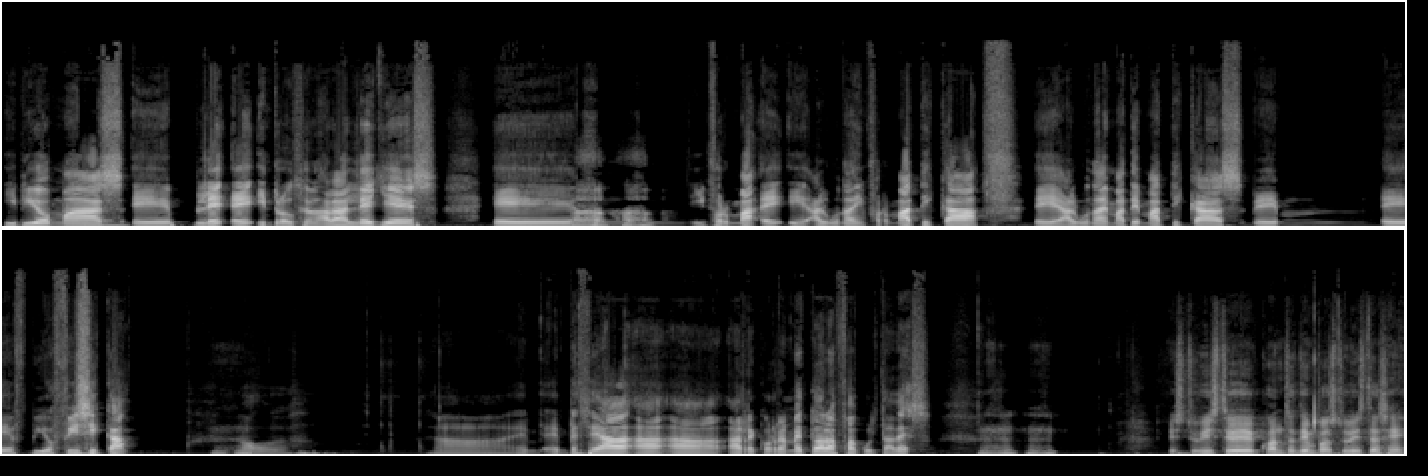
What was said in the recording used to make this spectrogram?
idiomas, eh, eh, introducción a las leyes, eh, alguna de informática, alguna de matemáticas, biofísica, ¿no? Em, empecé a, recorrerme todas las facultades. ¿Estuviste, cuánto tiempo estuviste así?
